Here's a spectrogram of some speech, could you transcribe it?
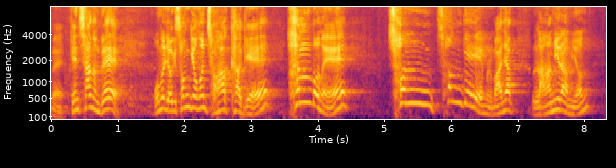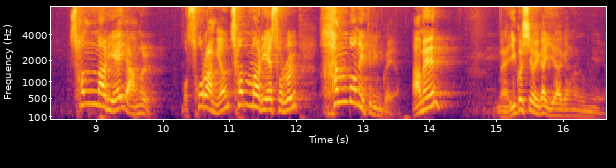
네, 괜찮은데 오늘 여기 성경은 정확하게 한 번에 천, 천 개의 예물. 만약 람이라면 천 마리의 양을, 뭐 소라면 천 마리의 소를 한 번에 드린 거예요. 아멘? 네, 이것이 여기가 이야기하는 의미예요.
